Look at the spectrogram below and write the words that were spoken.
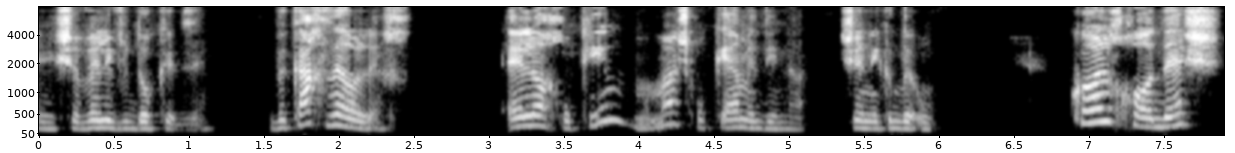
אה, שווה לבדוק את זה. וכך זה הולך. אלו החוקים, ממש חוקי המדינה שנקבעו. כל חודש,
